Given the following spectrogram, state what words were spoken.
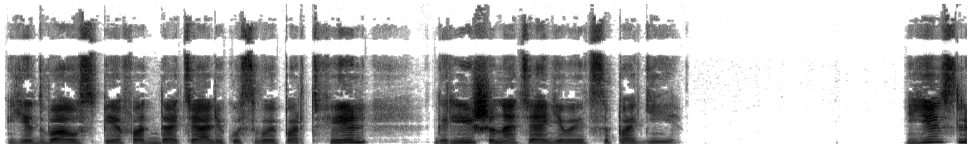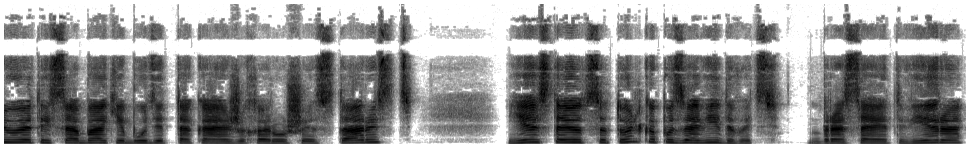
Едва успев отдать Алику свой портфель, Гриша натягивает сапоги. Если у этой собаки будет такая же хорошая старость, ей остается только позавидовать, бросает Вера,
